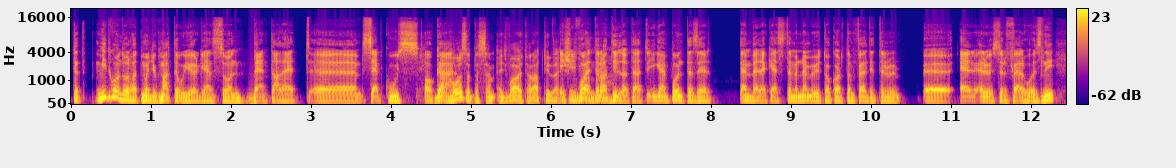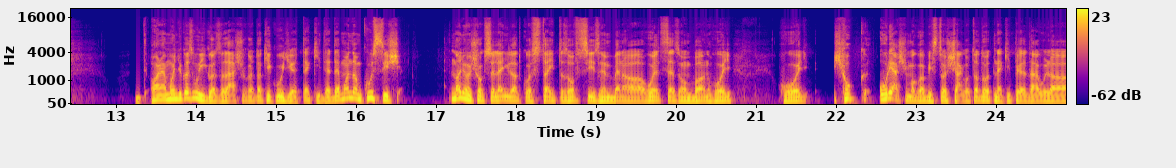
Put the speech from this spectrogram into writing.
tehát mit gondolhat mondjuk Matteo Jörgenson, Bentalet, uh, Szepkusz, akár... De hozzáteszem, egy Walter Attila És egy Walter Attila, tehát igen, pont ezért nem belekezdtem, mert nem őt akartam feltétlenül uh, el, először felhozni, hanem mondjuk az új igazolásokat, akik úgy jöttek ide. De mondom, Kusz is nagyon sokszor lenyilatkozta itt az off-seasonben, a holt szezonban, hogy, hogy sok óriási magabiztosságot adott neki például a,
